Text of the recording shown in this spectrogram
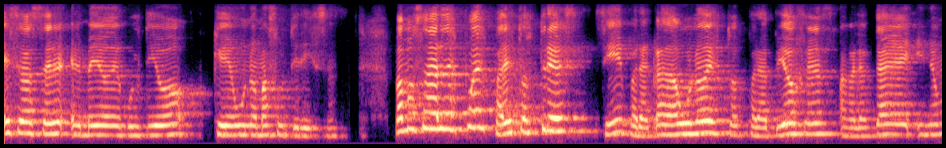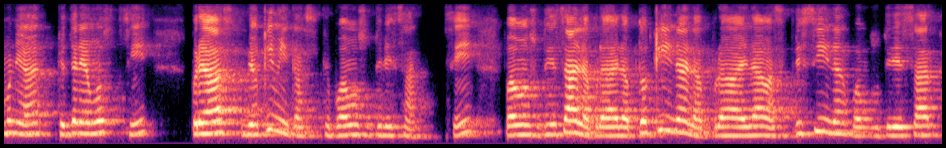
ese va a ser el medio de cultivo que uno más utiliza. Vamos a ver después, para estos tres, ¿sí? para cada uno de estos, para piógenes, agalactae y neumonía, que tenemos ¿sí? pruebas bioquímicas que podemos utilizar. Podemos utilizar la prueba de la optoquina, la prueba de la vasopricina, podemos utilizar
